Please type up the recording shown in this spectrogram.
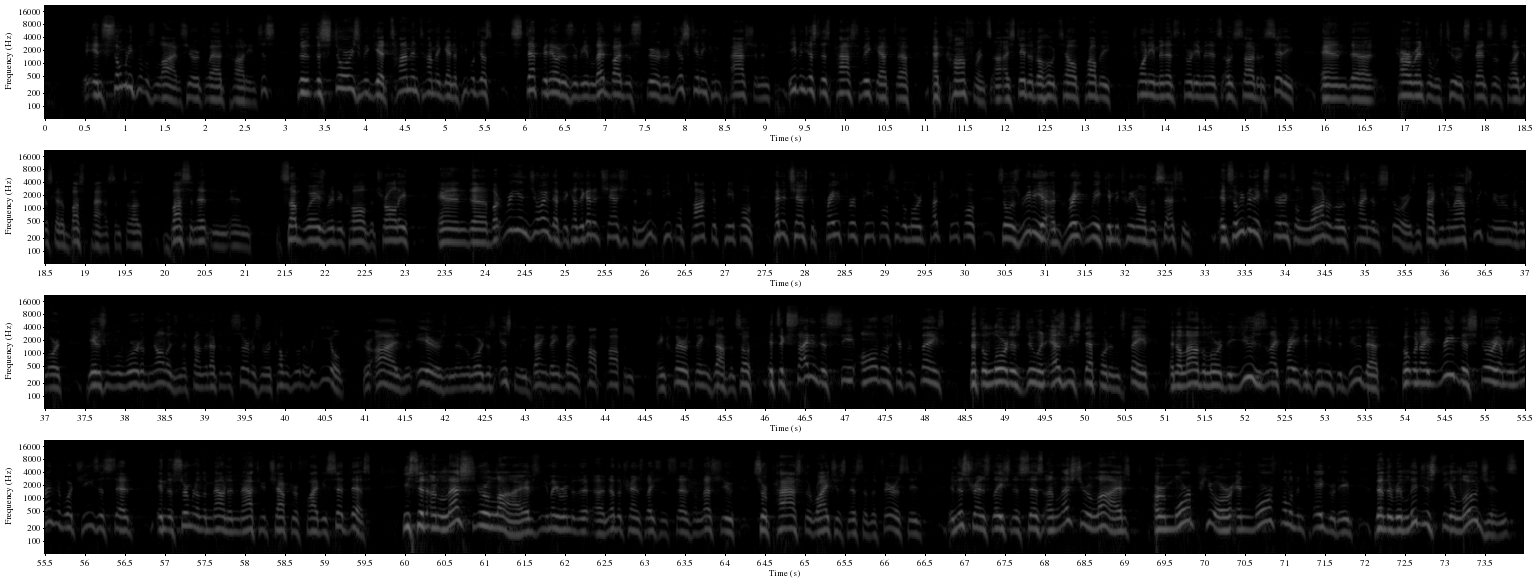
in so many people's lives here at Glad Tidings. Just the, the stories we get time and time again of people just stepping out as they're being led by the Spirit or just feeling compassion. And even just this past week at, uh, at conference, I stayed at a hotel probably 20 minutes, 30 minutes outside of the city. And uh, car rental was too expensive, so I just got a bus pass. And so I was bussing it and, and subways, whatever you call it, the trolley. And, uh, but really enjoyed that because I got a chance just to meet people, talk to people, had a chance to pray for people, see the Lord touch people. So it was really a, great week in between all the sessions. And so we've been experiencing a lot of those kind of stories. In fact, even last week, we remember the Lord gave us a little word of knowledge, and I found that after the service, there were a couple of people that were healed, their eyes, and their ears, and then the Lord just instantly, bang, bang, bang, pop, pop, and, and clear things up. And so it's exciting to see all those different things that the Lord is doing as we step out in faith and allow the Lord to use us. And I pray He continues to that. But when I read this story, I'm reminded of what Jesus said in the Sermon on the Mount in Matthew chapter 5. He said this He said, Unless your lives, you may remember that another translation says, unless you surpass the righteousness of the Pharisees. In this translation, it says, Unless your lives are more pure and more full of integrity than the religious theologians,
